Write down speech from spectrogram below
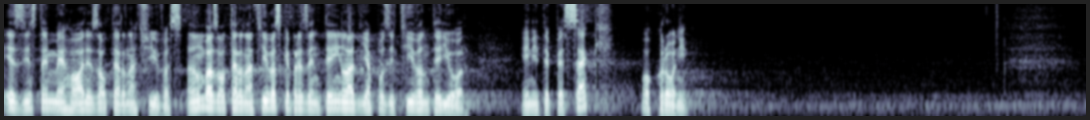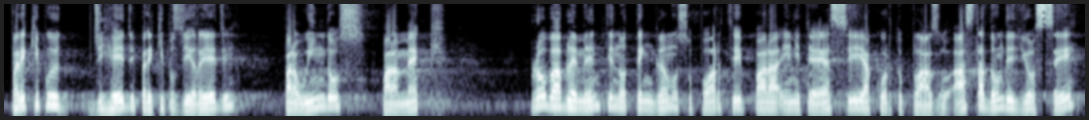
existem melhores alternativas. Ambas alternativas que apresentei na diapositiva anterior. NTPSEC ou Crone. Para equipo de rede, para equipos de rede, para Windows, para Mac, provavelmente não tengamos suporte para NTS a curto prazo. Hasta onde eu sei,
